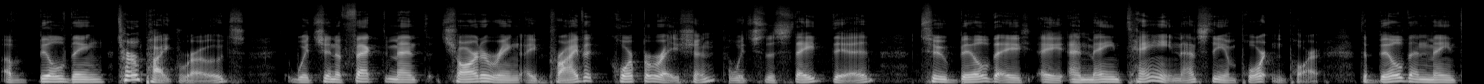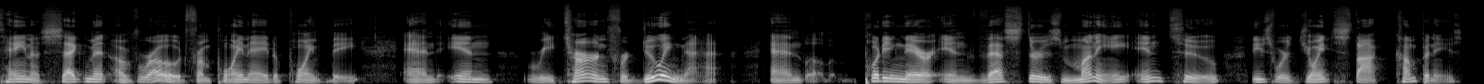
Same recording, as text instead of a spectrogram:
of building turnpike roads which in effect meant chartering a private corporation, which the state did, to build a, a and maintain that's the important part to build and maintain a segment of road from point A to point B. And in return for doing that and uh, putting their investors' money into these were joint stock companies.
